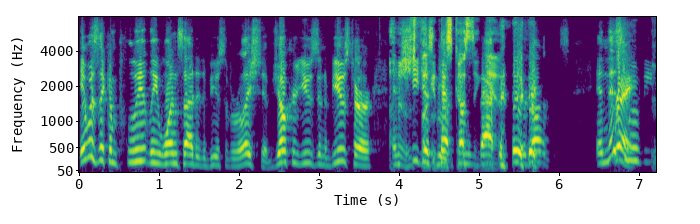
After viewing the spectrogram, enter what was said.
It was a completely one-sided abusive relationship. Joker used and abused her, and she just kept coming back yeah. regardless. In this Right. movie,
